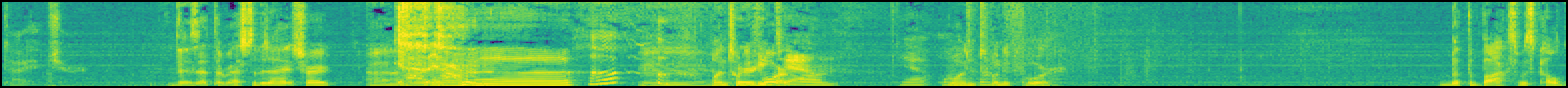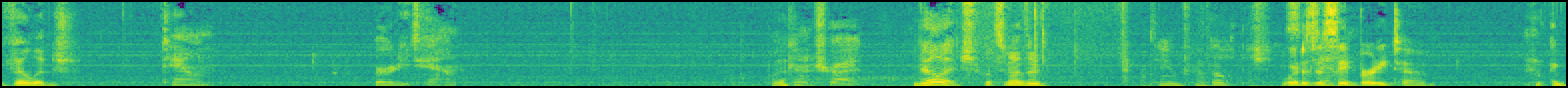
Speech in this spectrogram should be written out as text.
Diet chart. Is that the rest of the diet chart? Uh, 124. Birdie Town. Yeah, 124. But the box was called Village. Town. Birdie Town. What? Gonna try it. Village. What's another name for village? Where does it say. Birdie Town? Like,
